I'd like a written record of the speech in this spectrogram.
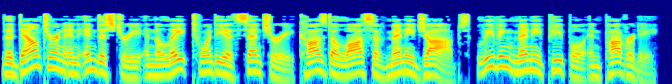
The downturn in industry in the late 20th century caused a loss of many jobs, leaving many people in poverty.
